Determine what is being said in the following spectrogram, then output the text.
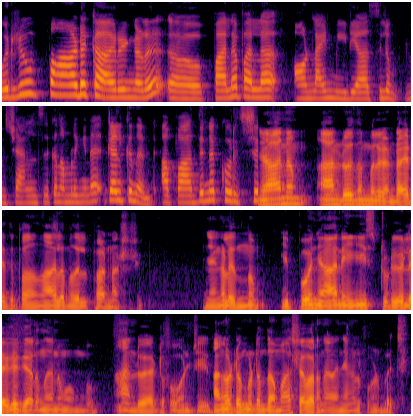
ഒരുപാട് കാര്യങ്ങൾ പല പല ഓൺലൈൻ മീഡിയാസിലും ന്യൂസ് ചാനൽസിലൊക്കെ നമ്മളിങ്ങനെ കേൾക്കുന്നുണ്ട്. അപ്പോൾ അതിനെക്കുറിച്ച് ഞാനും ആൻഡ്രോയും തമ്മിൽ രണ്ടായിരത്തി പതിനാല് മുതൽ പാർട്ട്ണർഷിപ്പ് ഞങ്ങൾ ഇന്നും ഇപ്പോൾ ഞാൻ ഈ സ്റ്റുഡിയോയിലേക്ക് കയറുന്നതിന് മുമ്പും ആൻഡ്രോയായിട്ട് ഫോൺ ചെയ്തു. അങ്ങോട്ടും ഇങ്ങോട്ടും തമാശ പറഞ്ഞാണ് ഞങ്ങൾ ഫോൺ വെച്ചത്.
